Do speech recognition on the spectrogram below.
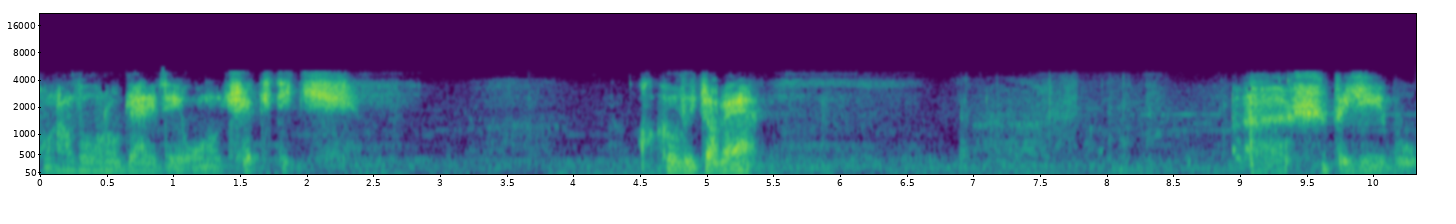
sona doğru geldi onu çektik. Akıllıca be. Ee, şüpheci bu.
